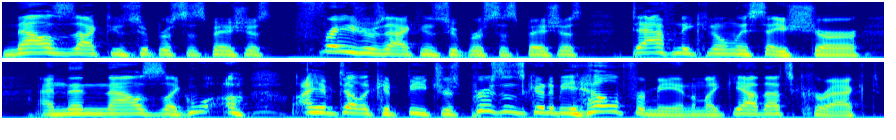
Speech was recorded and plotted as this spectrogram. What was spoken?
Niles is acting super suspicious. Frasier's acting super suspicious. Daphne can only say sure. And then Niles is like, uh, I have delicate features. Prison's going to be hell for me. And I'm like, yeah, that's correct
